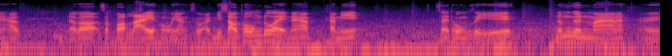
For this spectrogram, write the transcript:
นะครับ แล้วก็สปอตไลท์โหอย่างสวยมีเสาธงด้วยนะครับคันนี้ใส่ธงสีน้ำเงินมานะเออ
